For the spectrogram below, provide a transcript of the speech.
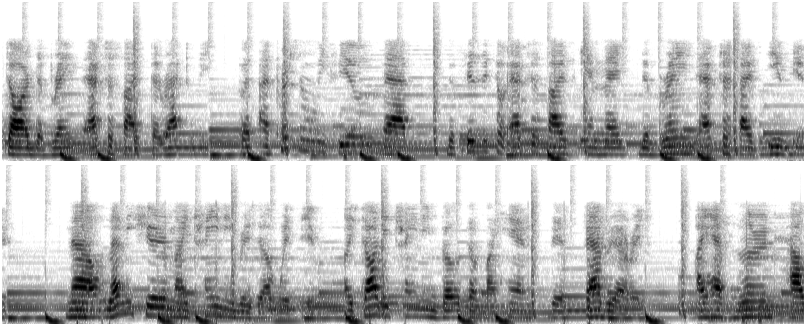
start the brain exercise directly. But I personally feel that the physical exercise can make the brain exercise easier. Now, let me share my training result with you. I started training both of my hands this February. I have learned how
